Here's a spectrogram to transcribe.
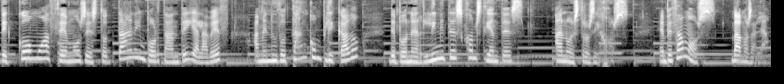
de cómo hacemos esto tan importante y a la vez a menudo tan complicado de poner límites conscientes a nuestros hijos. ¿Empezamos? Vamos allá.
